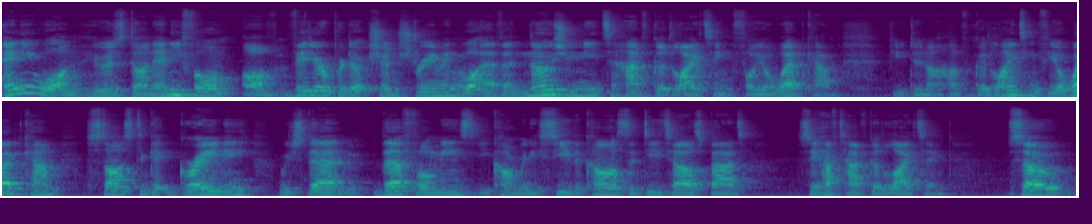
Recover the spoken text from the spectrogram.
Anyone who has done any form of video production, streaming, whatever, knows you need to have good lighting for your webcam. If you do not have good lighting for your webcam, starts to get grainy, which there, therefore means that you can't really see the cars, the details bad, so you have to have good lighting. So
